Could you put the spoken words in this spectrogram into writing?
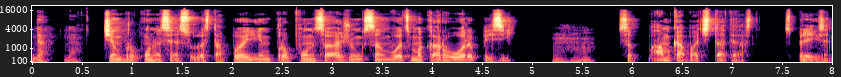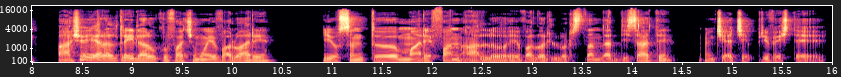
Da, da. Ce îmi propun în sensul ăsta? Păi îmi propun să ajung să învăț măcar o oră pe zi. Uh-huh. Să am capacitatea asta, spre exemplu. Așa, iar al treilea lucru facem o evaluare. Eu sunt uh, mare fan al uh, evaluărilor standardizate în ceea ce privește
